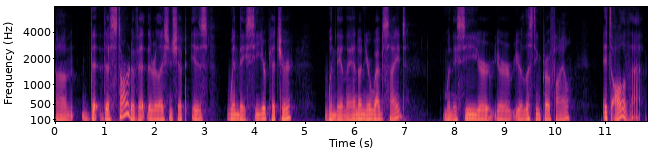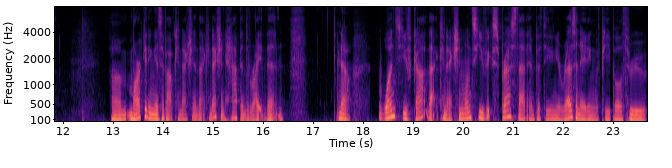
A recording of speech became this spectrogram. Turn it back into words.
Um, the the start of it the relationship is when they see your picture when they land on your website when they see your your your listing profile it's all of that um, marketing is about connection. and That connection happens right then. Now, once you've got that connection, once you've expressed that empathy and you're resonating with people through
